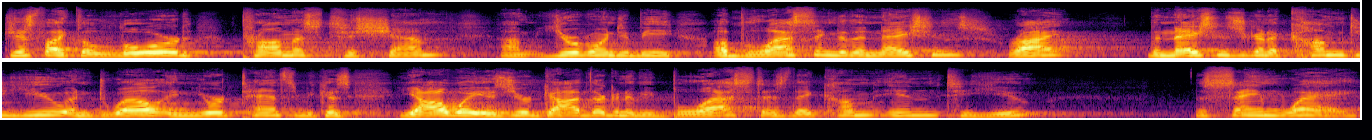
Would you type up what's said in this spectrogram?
Just like the Lord promised to Shem, um, you're going to be a blessing to the nations, right? The nations are going to come to you and dwell in your tents because Yahweh is your God. They're going to be blessed as they come into you. The same way,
